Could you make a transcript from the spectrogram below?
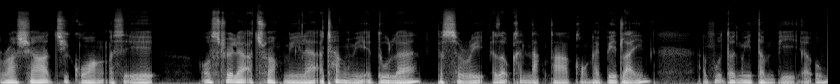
Russia chikwang ase Australia achwak mi la athang mi atula pasari azau khan nak na kong hai pet lain amu ton mi tampi a um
